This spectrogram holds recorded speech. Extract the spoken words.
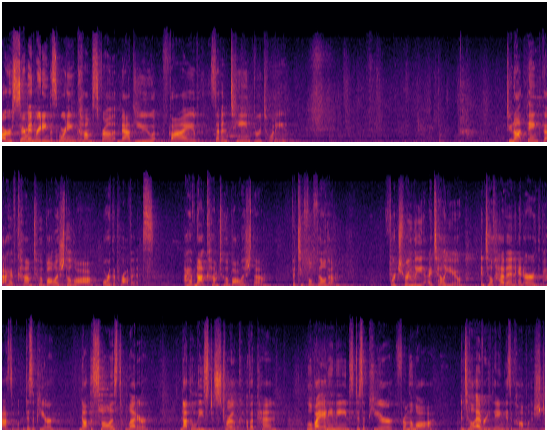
Our sermon reading this morning comes from Matthew 5 17 through 20. Do not think that I have come to abolish the law or the prophets. I have not come to abolish them, but to fulfill them. For truly, I tell you, until heaven and earth pass, disappear, not the smallest letter, not the least stroke of a pen, will by any means disappear from the law until everything is accomplished.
